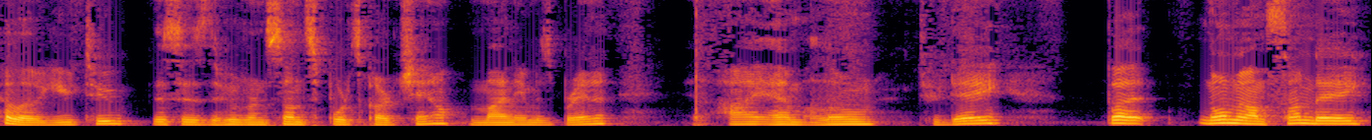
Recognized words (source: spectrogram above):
Hello YouTube, this is the Hoover & Son Sports Card channel. My name is Brandon, and I am alone today. But normally on Sunday,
